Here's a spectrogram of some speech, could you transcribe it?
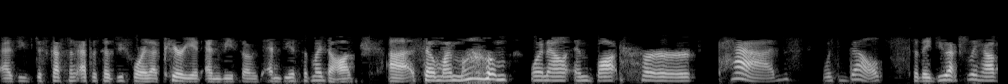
as you've discussed in episodes before, that period envy. So I was envious of my dog. Uh, so my mom went out and bought her pads with belts. So they do actually have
